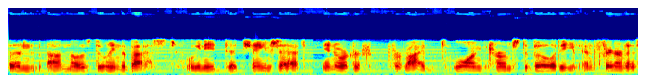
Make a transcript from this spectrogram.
than on those doing the best. We need to change that in order to provide long term stability and fairness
